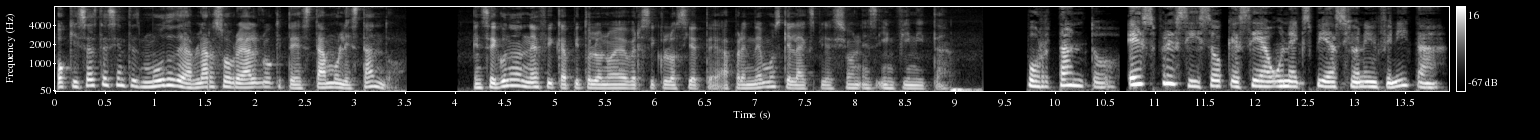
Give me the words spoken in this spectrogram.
O quizás te sientes mudo de hablar sobre algo que te está molestando. En 2 Nefi capítulo 9 versículo 7 aprendemos que la expiación es infinita. Por tanto, es preciso que sea una expiación infinita,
